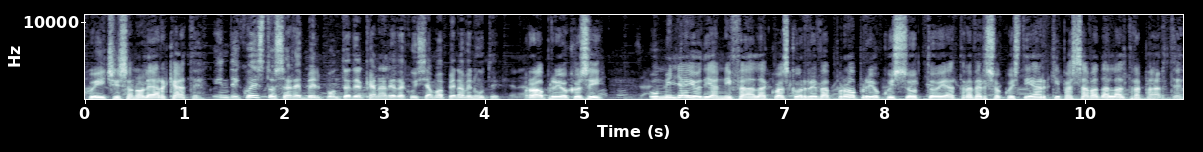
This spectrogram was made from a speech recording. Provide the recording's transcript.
Qui ci sono le arcate. Quindi questo sarebbe il ponte del canale da cui siamo appena venuti? Proprio così. Un migliaio di anni fa l'acqua scorreva proprio qui sotto e attraverso questi archi passava dall'altra parte.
